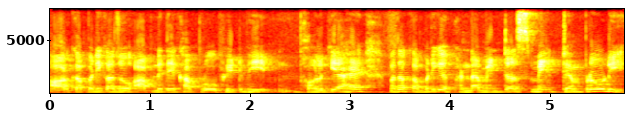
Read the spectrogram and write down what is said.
और कंपनी का जो आपने देखा प्रॉफिट भी फॉल किया है। मतलब कंपनी के फंडामेंटल्स में टेम्प्रोरी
